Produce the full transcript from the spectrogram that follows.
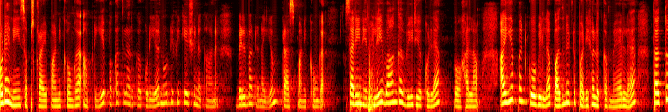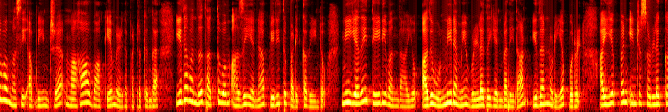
உடனே சப்ஸ்கிரைப் பண்ணிக்கோங்க. அப்படியே பக்கத்தில் இருக்கக்கூடிய நோட்டிஃபிகேஷனுக்கான பெல் பட்டனையும் ப்ரெஸ் பண்ணிக்கோங்க. சரி நேர்களே வாங்க வீடியோக்குள்ளே போகலாம். ஐயப்பன் கோவிலில் பதினெட்டு படிகளுக்கு மேலே தத்துவமசி அப்படின்ற மகா வாக்கியம் எழுதப்பட்டிருக்குங்க. இதை வந்து தத்துவம் அசி என பிரித்து படிக்க வேண்டும். நீ எதை தேடி வந்தாயோ அது உன்னிடமே உள்ளது என்பதை தான் இதனுடைய பொருள். ஐயப்பன் என்ற சொல்லுக்கு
